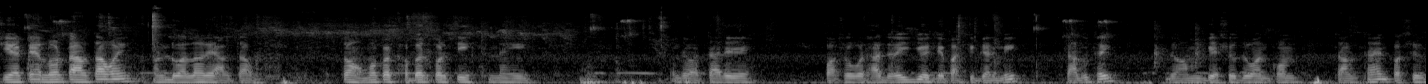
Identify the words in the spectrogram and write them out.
ચેટે લોટ આવતા હોય અને ડોલરે આવતા હોય. તો અમુક ખબર પડતી નહીં. જો અત્યારે પાછો વરસાદ રહી ગયો એટલે પાછી ગરમી ચાલુ થઈ. જો આમ બેસો દોવાનું કોમ ચાલુ થાય ને પછી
